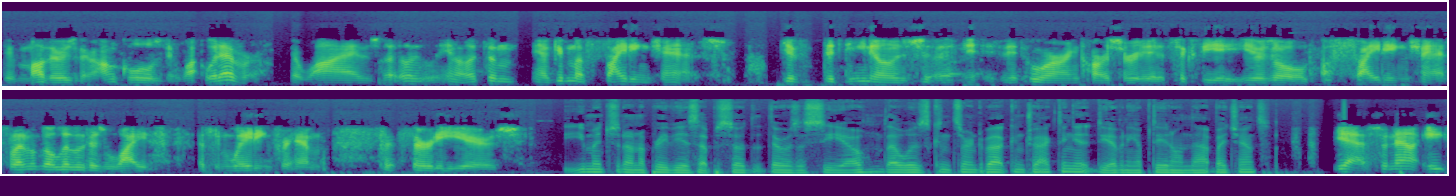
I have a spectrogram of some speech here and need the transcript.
their mothers, their uncles, their whatever, their wives. You know, let them, you know, give them a fighting chance. Give the Dinos uh, who are incarcerated at 68 years old a fighting chance. Let him go live with his wife that's been waiting for him for 30 years you mentioned on a previous episode that there was a CEO that was concerned about contracting it. Do you have any update on that by chance? Yeah, so now eight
